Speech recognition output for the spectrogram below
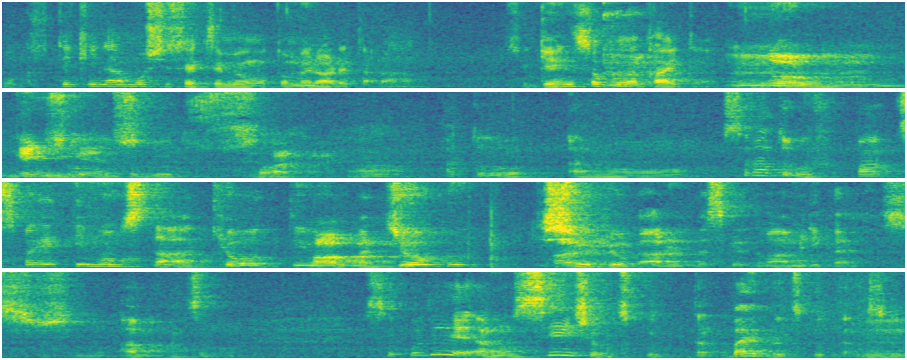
僕的なもし説明を求められたら、原則が書いてある、うん。原理原則そう。はいあとあの空飛ぶスパスパゲッティモンスター教っていう、はいまあ、ジョーク宗教があるんですけれども、アメリカ出身のあ、まあ、初の。そこであの聖書を作ったバイブル作ったんですよ、うん。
